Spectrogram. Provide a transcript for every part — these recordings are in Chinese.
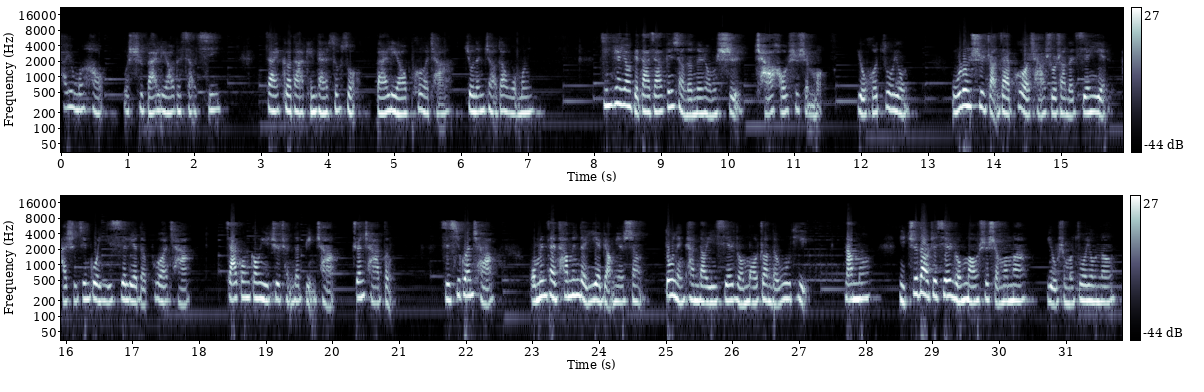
茶友们好，我是百里瑶的小七，在各大平台搜索“百里瑶普洱茶”就能找到我们。今天要给大家分享的内容是茶毫是什么，有何作用？无论是长在普洱茶树上的鲜叶，还是经过一系列的普洱茶加工工艺制成的饼茶、砖茶等，仔细观察，我们在它们的叶表面上都能看到一些绒毛状的物体。那么，你知道这些绒毛是什么吗？有什么作用呢？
